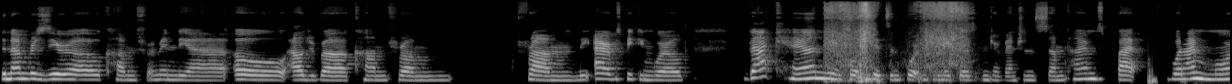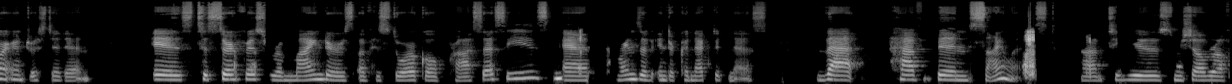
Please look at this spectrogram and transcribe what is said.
the number zero comes from India, oh, algebra comes from from the Arab speaking world. That can be important. It's important to make those interventions sometimes, but what I'm more interested in is to surface reminders of historical processes and kinds of interconnectedness that have been silenced, um, to use Michel Rolph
